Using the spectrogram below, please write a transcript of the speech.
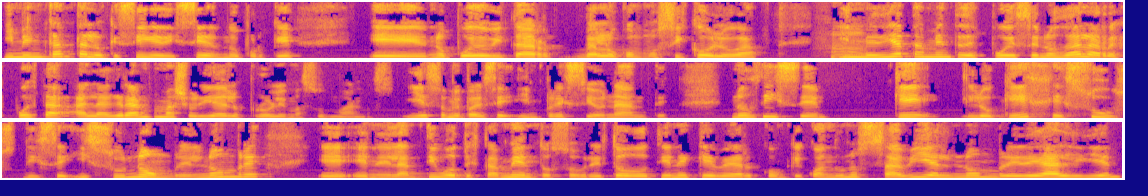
Y me encanta lo que sigue diciendo porque eh, no puedo evitar verlo como psicóloga, hmm. inmediatamente después se nos da la respuesta a la gran mayoría de los problemas humanos. Y eso me parece impresionante. Nos dice que lo que es Jesús, dice, y su nombre, el nombre eh, en el Antiguo Testamento sobre todo, tiene que ver con que cuando uno sabía el nombre de alguien,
